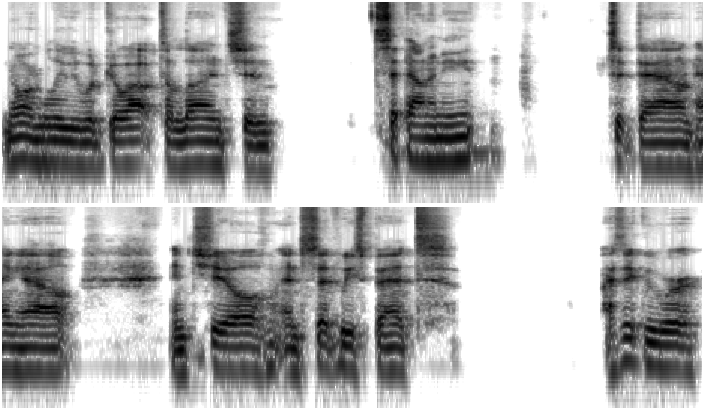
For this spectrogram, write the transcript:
normally we would go out to lunch and Sit down and eat. Sit down, hang out, and chill. Instead, we spent. I think we were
